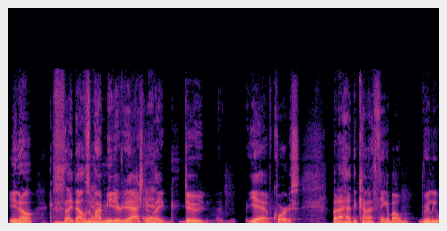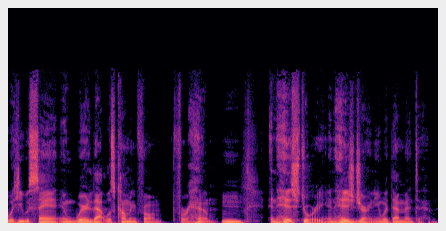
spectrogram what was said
you know, like that was my immediate reaction. Yeah. Like, dude, yeah, of course. But I had to kind of think about really what he was saying and where that was coming from for him mm. and his story and his journey and what that meant to him.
